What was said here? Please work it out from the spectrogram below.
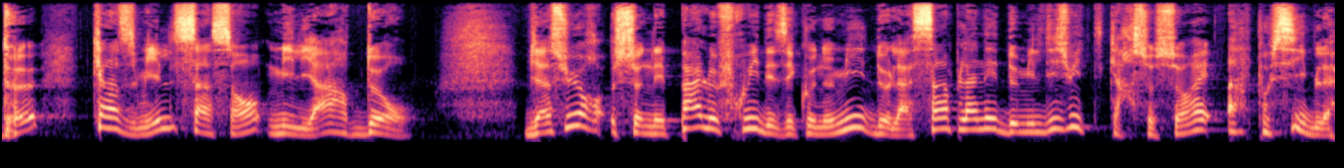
de 15 500 milliards d'euros. Bien sûr, ce n'est pas le fruit des économies de la simple année 2018, car ce serait impossible.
